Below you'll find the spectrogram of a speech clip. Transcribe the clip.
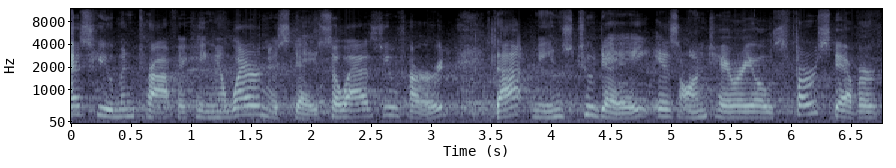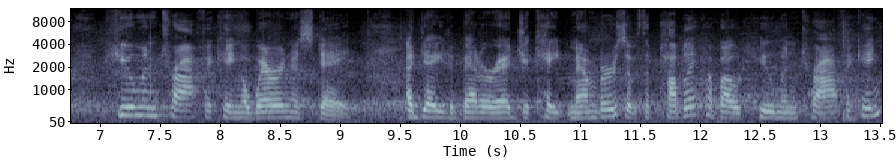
as Human Trafficking Awareness Day. So as you've heard, that means today is Ontario's first ever Human Trafficking Awareness Day, a day to better educate members of the public about human trafficking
